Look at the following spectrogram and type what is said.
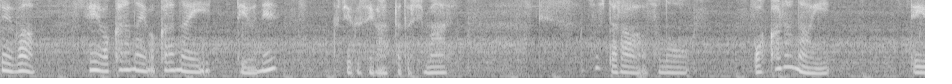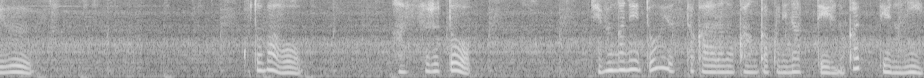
例えば「えー、わからないわからない」っていうね口癖があったとしますそしたらその「わからない」っていう言葉を発すると自分がねどういった体の感覚になっているのかっていうのに、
